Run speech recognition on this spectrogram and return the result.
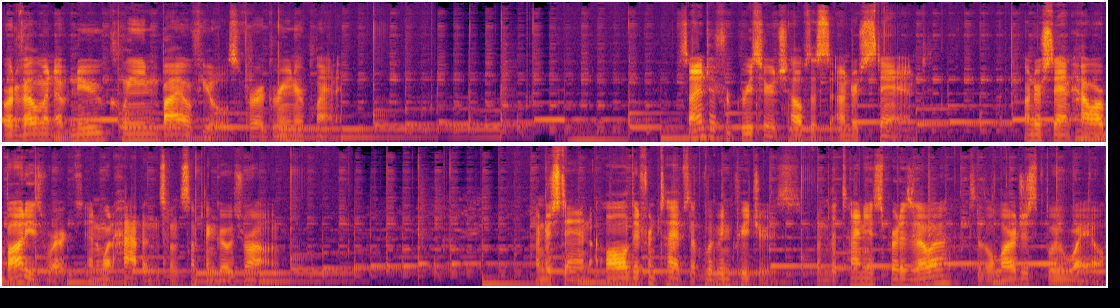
or development of new clean biofuels for a greener planet. Scientific research helps us to understand understand how our bodies work and what happens when something goes wrong. Understand all different types of living creatures, from the tiniest protozoa to the largest blue whale.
